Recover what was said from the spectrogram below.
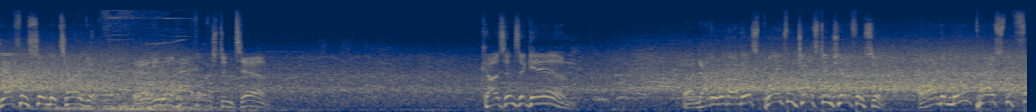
Jefferson the target. And he will have first and 10. Cousins again. Another one on this play for Justin Jefferson. On the move past the 40.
